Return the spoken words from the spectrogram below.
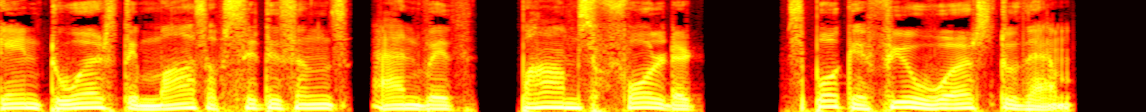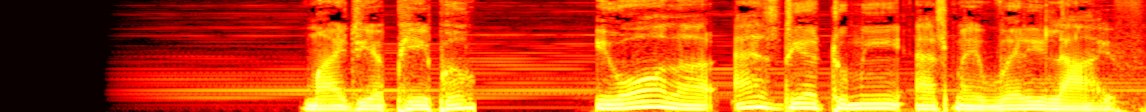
Again towards the mass of citizens and with palms folded spoke a few words to them. My dear people, you all are as dear to me as my very life.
